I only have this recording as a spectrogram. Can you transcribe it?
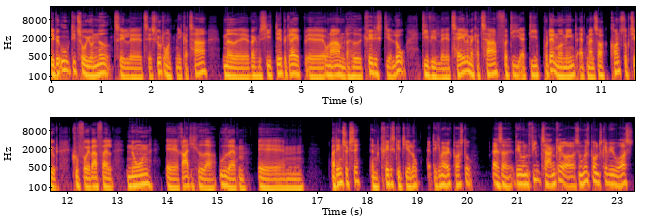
DBU de tog jo ned til, øh, til slutrunden i Katar med øh, hvad kan man sige, det begreb øh, under armen, der hed kritisk dialog. De ville øh, tale med Katar, fordi at de på den måde mente, at man så konstruktivt kunne få i hvert fald nogle øh, rettigheder ud af dem. Øh, var det en succes, den kritiske dialog? Ja, det kan man jo ikke påstå. Altså, det er jo en fin tanke, og som udgangspunkt skal vi jo også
